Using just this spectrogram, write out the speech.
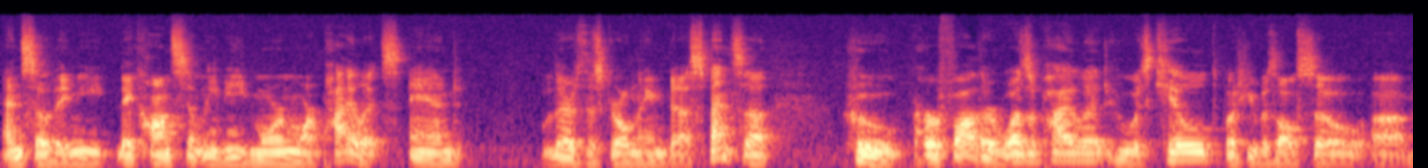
and so they need they constantly need more and more pilots. And there's this girl named uh, Spensa, who her father was a pilot who was killed, but he was also uh,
